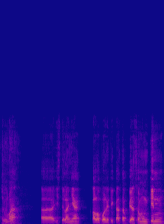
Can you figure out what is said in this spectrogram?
Cuma juta. eh, istilahnya kalau boleh dikata biasa mungkin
